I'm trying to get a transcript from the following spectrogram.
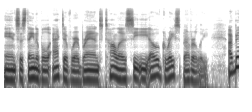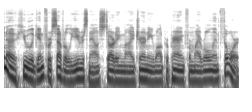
and sustainable activewear brand Tala CEO Grace Beverley. I've been a Hueligan for several years now, starting my journey while preparing for my role in Thor,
